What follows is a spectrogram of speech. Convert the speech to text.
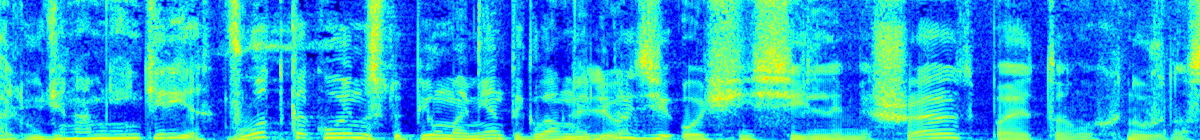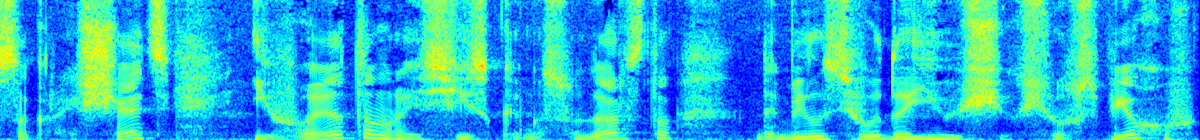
а люди нам не интересны. Вот какой наступил момент и главное. А люди очень сильно мешают, поэтому их нужно сокращать. И в этом российское государство добилось выдающихся успехов.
